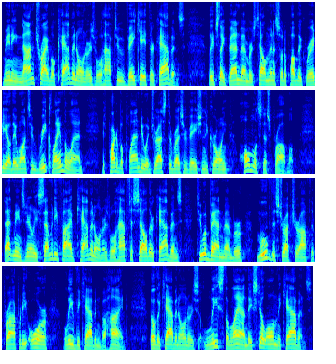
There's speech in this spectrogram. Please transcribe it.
meaning non-tribal cabin owners will have to vacate their cabins. Leech Lake Band members tell Minnesota Public Radio they want to reclaim the land as part of a plan to address the reservation's growing homelessness problem. That means nearly 75 cabin owners will have to sell their cabins to a band member, move the structure off the property, or leave the cabin behind. Though the cabin owners lease the land, they still own the cabins.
